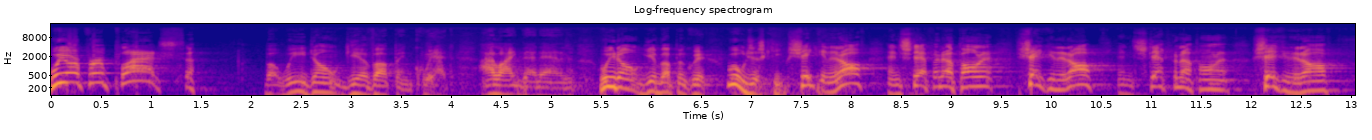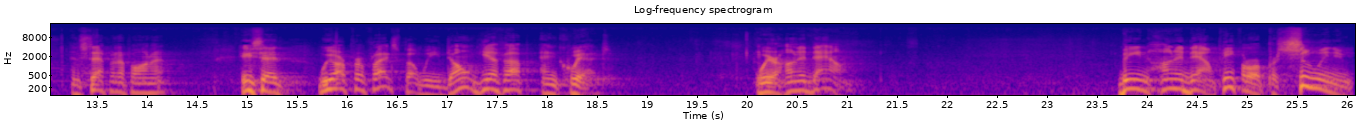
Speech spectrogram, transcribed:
We are perplexed, but we don't give up and quit. I like that attitude. We don't give up and quit. We'll just keep shaking it off and stepping up on it, shaking it off and stepping up on it, shaking it off and stepping up on it. He said, We are perplexed, but we don't give up and quit. We are hunted down being hunted down. People are pursuing you.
